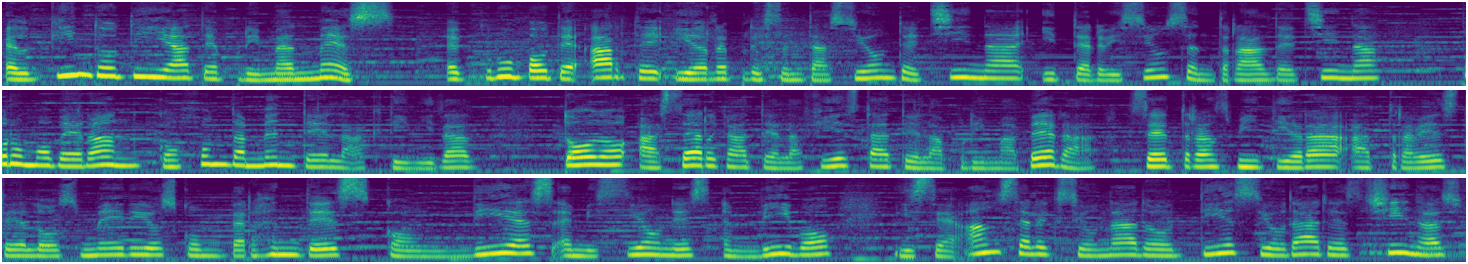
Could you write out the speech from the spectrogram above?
el quinto día del primer mes, el Grupo de Arte y Representación de China y Televisión Central de China promoverán conjuntamente la actividad todo acerca de la fiesta de la primavera. Se transmitirá a través de los medios convergentes con 10 emisiones en vivo y se han seleccionado 10 ciudades chinas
